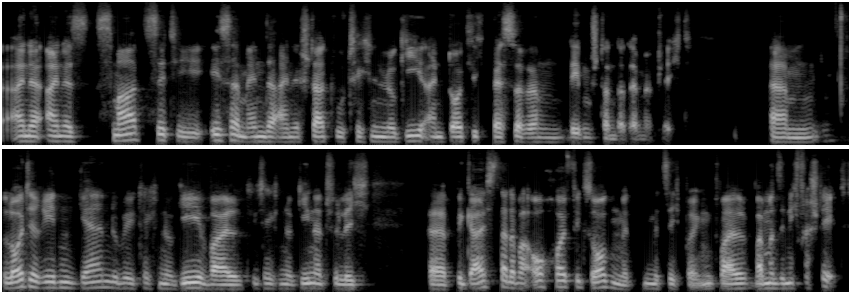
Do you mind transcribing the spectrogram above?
eine, eine Smart City ist am Ende eine Stadt, wo Technologie einen deutlich besseren Lebensstandard ermöglicht. Ähm, Leute reden gern über die Technologie, weil die Technologie natürlich äh, begeistert, aber auch häufig Sorgen mit, mit sich bringt, weil, weil man sie nicht versteht.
